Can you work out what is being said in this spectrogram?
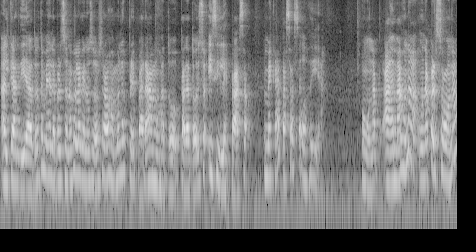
al candidato también, a la persona con la que nosotros trabajamos, los preparamos a todo, para todo eso. Y si les pasa, me acaba de pasar hace dos días. Con una, además, una, una persona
